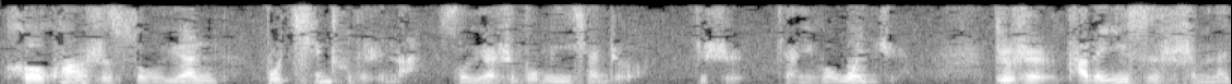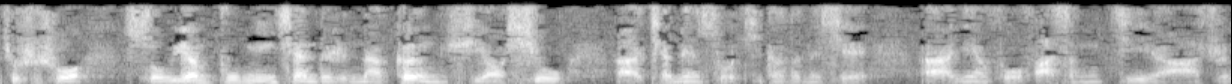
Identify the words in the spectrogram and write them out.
何况是所缘。不清楚的人呐，所缘是不明显者，就是这样一个问句。就是他的意思是什么呢？就是说所缘不明显的人呢，更需要修啊前面所提到的那些啊念佛法生戒啊、是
